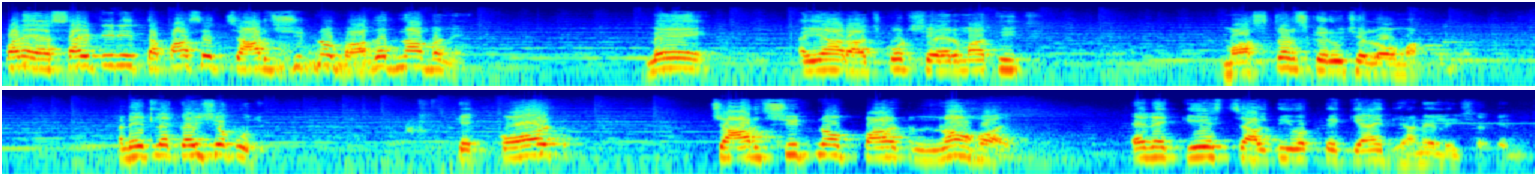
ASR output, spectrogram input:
પણ એસઆઈટી ની તપાસે ચાર્જશીટનો ભાગ જ ના બને. મેં અહીંયા રાજકોટ શહેરમાંથી જ માસ્ટર્સ કર્યું છે લોમાં. અને એટલે કહી શકું છું કે કોર્ટ ચાર્જશીટનો પાર્ટ ન હોય એને કેસ ચાલતી વખતે ક્યાંય ધ્યાને લઈ શકે નહીં.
